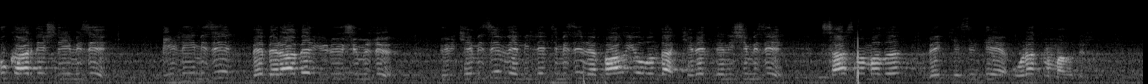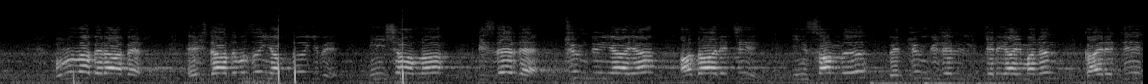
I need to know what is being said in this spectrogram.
bu kardeşliğimizi, birliğimizi ve beraber yürüyüşümüzü, ülkemizin ve milletimizin refahı yolunda kenetlenişimizi sarsmamalı ve kesintiye uğratmamalıdır. Bununla beraber ecdadımızın yaptığı gibi inşallah bizler de tüm dünyaya adaleti, insanlığı ve tüm güzellikleri yaymanın gayreti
